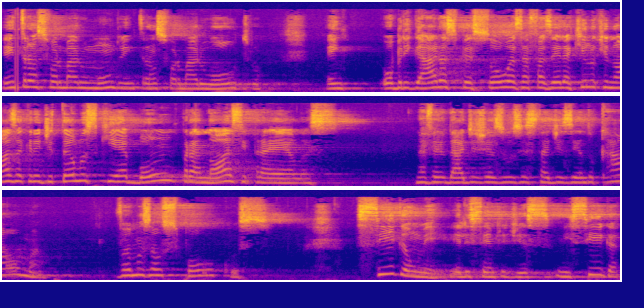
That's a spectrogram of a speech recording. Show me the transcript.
em transformar o mundo, em transformar o outro, em obrigar as pessoas a fazer aquilo que nós acreditamos que é bom para nós e para elas. Na verdade, Jesus está dizendo: calma, vamos aos poucos. Sigam-me, ele sempre diz: me siga,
